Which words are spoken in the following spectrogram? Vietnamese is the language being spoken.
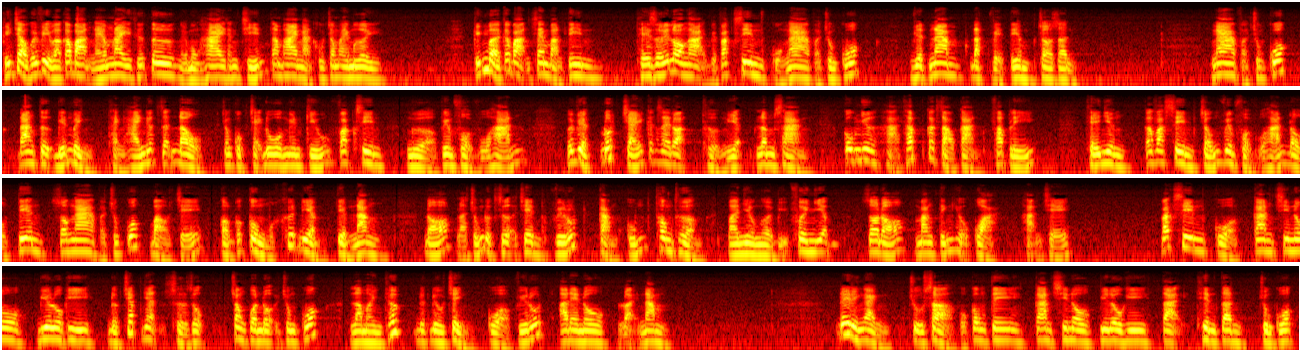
Kính chào quý vị và các bạn ngày hôm nay thứ Tư ngày 2 tháng 9 năm 2020. Kính mời các bạn xem bản tin Thế giới lo ngại về vaccine của Nga và Trung Quốc, Việt Nam đặt về tiêm cho dân. Nga và Trung Quốc đang tự biến mình thành hai nước dẫn đầu trong cuộc chạy đua nghiên cứu vaccine ngừa viêm phổi Vũ Hán với việc đốt cháy các giai đoạn thử nghiệm lâm sàng cũng như hạ thấp các rào cản pháp lý. Thế nhưng các vaccine chống viêm phổi Vũ Hán đầu tiên do Nga và Trung Quốc bảo chế còn có cùng một khuyết điểm tiềm năng, đó là chúng được dựa trên một virus cảm cúm thông thường và nhiều người bị phơi nhiễm, do đó mang tính hiệu quả hạn chế. Vaccine của CanSino Biology được chấp nhận sử dụng trong quân đội Trung Quốc là một hình thức được điều chỉnh của virus adeno loại 5. Đây là hình ảnh trụ sở của công ty CanSino Biology tại Thiên Tân, Trung Quốc.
